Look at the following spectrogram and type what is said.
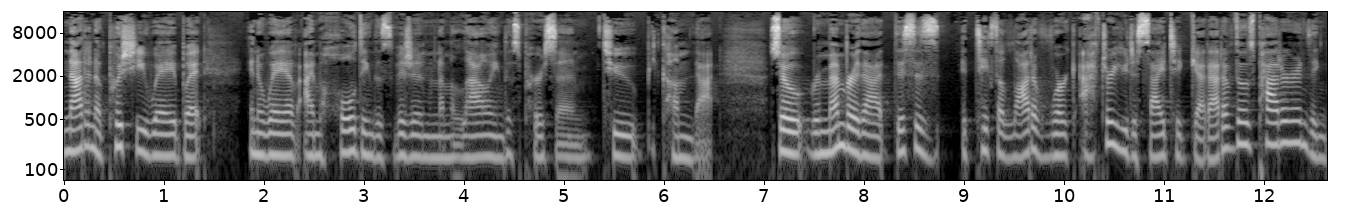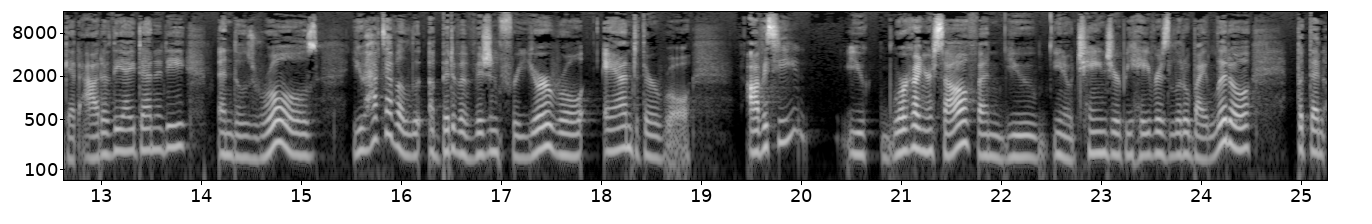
not in a pushy way, but in a way of I'm holding this vision and I'm allowing this person to become that. So remember that this is it takes a lot of work after you decide to get out of those patterns and get out of the identity and those roles. You have to have a, a bit of a vision for your role and their role. Obviously, you work on yourself and you, you know, change your behaviors little by little, but then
